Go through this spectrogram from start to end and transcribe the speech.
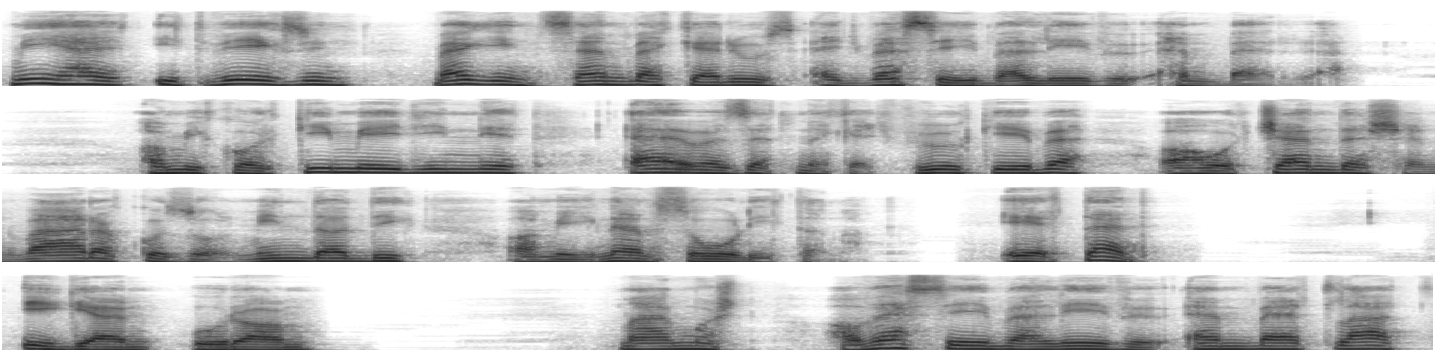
Mihelyt itt végzünk, megint szembe kerülsz egy veszélyben lévő emberrel. Amikor kimégy innét, elvezetnek egy fülkébe, ahol csendesen várakozol mindaddig, amíg nem szólítanak. Érted? Igen, uram. Már most, ha veszélyben lévő embert látsz,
